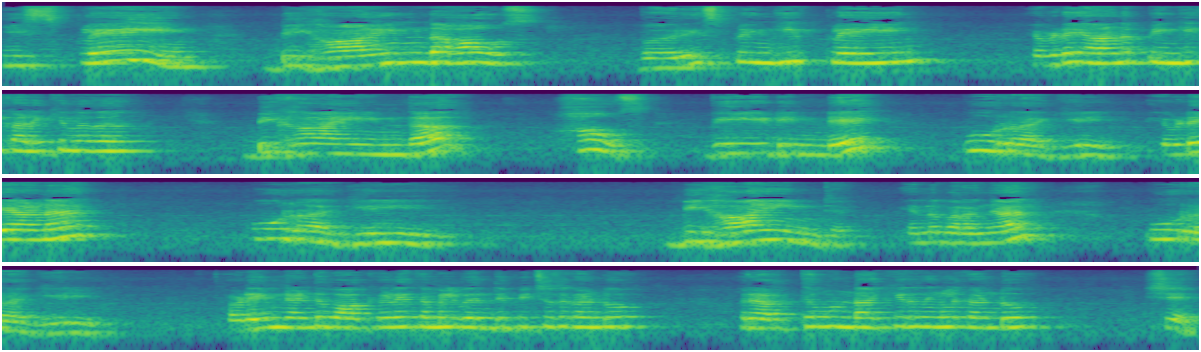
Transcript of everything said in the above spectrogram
is playing behind the house where is Pinky playing എവിടെയാണ് പിങ്കി കളിക്കുന്നത്? ബിഹൈൻഡ് ദ ഹൗസ് വീടിന്റെ പുറകിൽ. എവിടെയാണ്? പുറകിൽ. ബിഹൈൻഡ് എന്ന് പറഞ്ഞാൽ പുറകിൽ. അവിടെയും രണ്ട് വാക്കുകളെ തമ്മിൽ ബന്ധിപ്പിച്ചത് കണ്ടു. ഒരർത്ഥം ഉണ്ടാക്കിയത് നിങ്ങൾ കണ്ടു. ശരി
